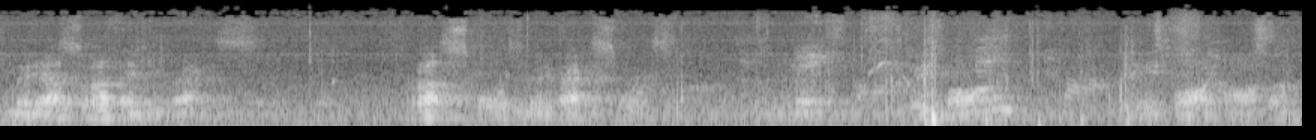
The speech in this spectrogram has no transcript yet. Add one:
Anybody else? What other things do you practice? What about sports? Anybody practice sports? Baseball. Baseball? Baseball. Baseball, awesome.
